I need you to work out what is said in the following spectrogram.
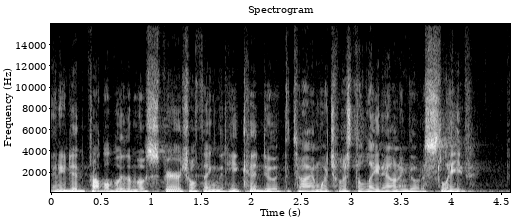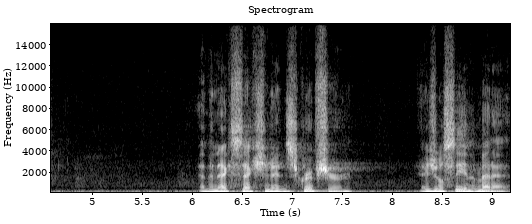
And he did probably the most spiritual thing that he could do at the time, which was to lay down and go to sleep. And the next section in Scripture, as you'll see in a minute,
